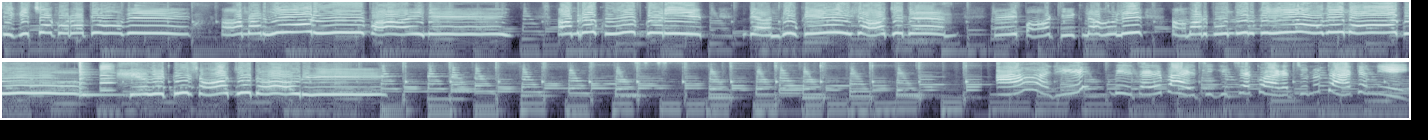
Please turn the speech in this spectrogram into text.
চিকিৎসা করাতে হবে। আমার আর উপায় নেই। আমরা খুব গরিব। দেন কেউ কেউ সাহায্য দেন। এই পা ঠিক না হলে আমার বন্ধুর বিয়ে হবে না গো। কেউ একটু সাহায্য দাও রে। চিকিৎসা করার জন্য টাকা নেই।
